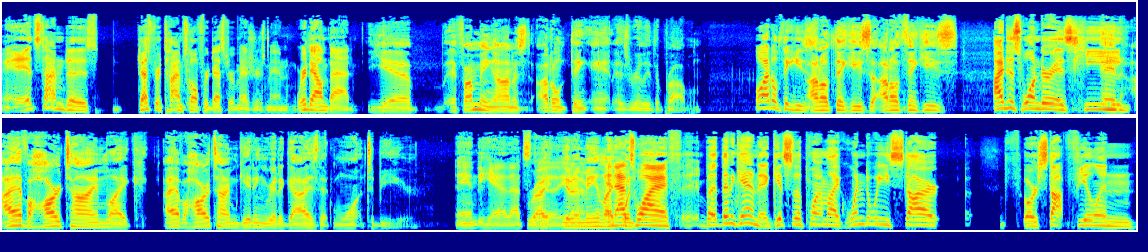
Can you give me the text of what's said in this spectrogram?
it's time to desperate times call for desperate measures, man. We're down bad. yeah, if I'm being honest, I don't think Ant is really the problem. Well, I don't think he's. I don't think he's. I don't think he's. I just wonder is he And I have a hard time, like, I have a hard time getting rid of guys that want to be here. And yeah, that's Right, the- you know what I mean? Like and that's when- why. I f- but then again, it gets to the point. I'm like, when do we start or stop feeling?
